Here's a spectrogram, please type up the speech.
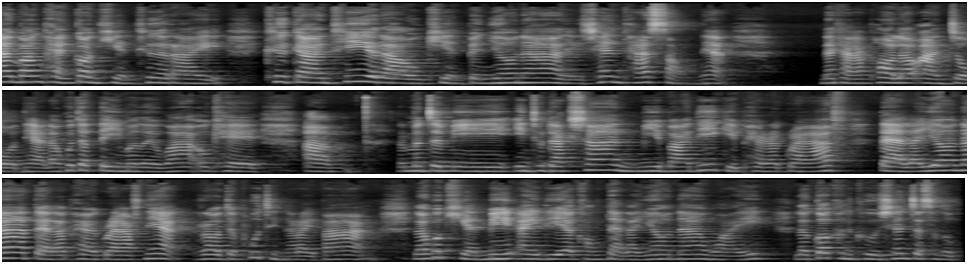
การวางแผนก่อนเขียนคืออะไร คือการที่เราเขียนเป็นย่อหน้าอย่างเช่นทัสสองเนี่ย นะคะพอเราอ่านโจทย์เนี่ยเราก็จะตีมาเลยว่าโอเคอมันจะมี introduction มี body กี่ paragraph แต่ละย่อหน้าแต่ละ paragraph เนี่ยเราจะพูดถึงอะไรบ้าง แล้วก็เขียน main idea ของแต่ละย่อหน้าไว้ แล้วก็ conclusion จะสรุป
